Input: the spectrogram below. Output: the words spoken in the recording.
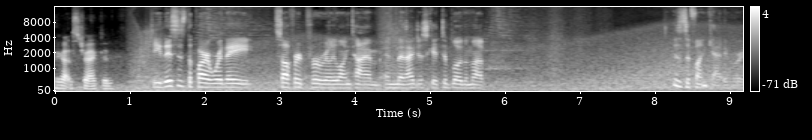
I got distracted. See, this is the part where they suffered for a really long time, and then I just get to blow them up. This is a fun category.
